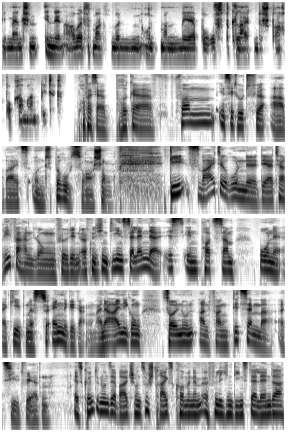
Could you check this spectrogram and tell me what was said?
die Menschen in den Arbeitsmarkt münden und man mehr berufsbegleitende Sprachprogramme anbietet. Professor Brücker vom Institut für Arbeits- und Berufsforschung. Die zweite Runde der Tarifverhandlungen für den öffentlichen Dienst der Länder ist in Potsdam ohne Ergebnis zu Ende gegangen. Eine Einigung soll nun Anfang Dezember erzielt werden. Es könnte nun sehr bald schon zu Streiks kommen im öffentlichen Dienst der Länder.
